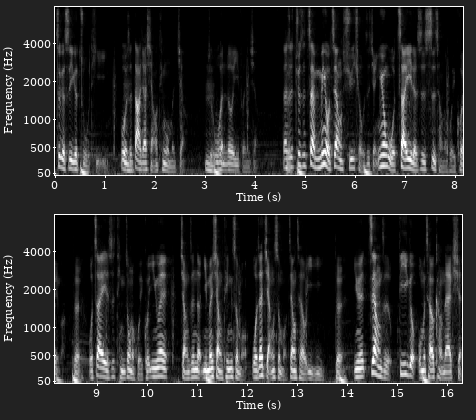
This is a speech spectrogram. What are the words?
这个是一个主题，或者是大家想要听我们讲，嗯、就我很乐意分享。但是就是在没有这样需求之前，因为我在意的是市场的回馈嘛，对，我在意的是听众的回馈。因为讲真的，你们想听什么，我在讲什么，这样才有意义。对，因为这样子，第一个我们才有 connection，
